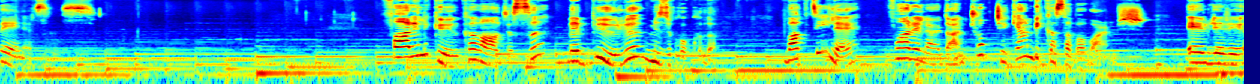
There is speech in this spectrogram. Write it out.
beğenirsiniz. Fareli Köyün Kavalcısı ve Büyülü Müzik Okulu. Vaktiyle farelerden çok çeken bir kasaba varmış. Evleri,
